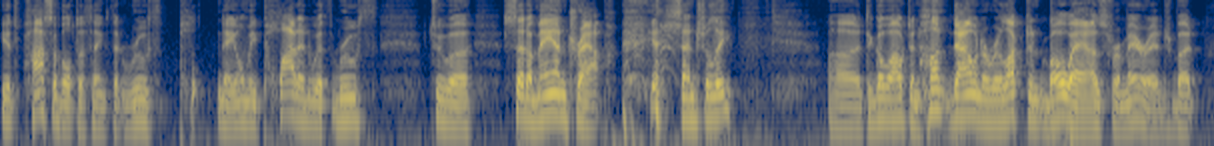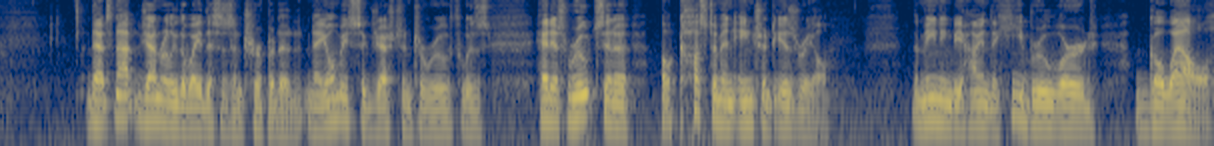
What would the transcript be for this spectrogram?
It's possible to think that Ruth, Naomi plotted with Ruth to uh, set a man trap, essentially, uh, to go out and hunt down a reluctant Boaz for marriage, but that's not generally the way this is interpreted. Naomi's suggestion to Ruth was had its roots in a, a custom in ancient Israel. The meaning behind the Hebrew word goel.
